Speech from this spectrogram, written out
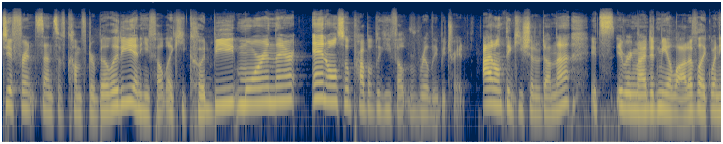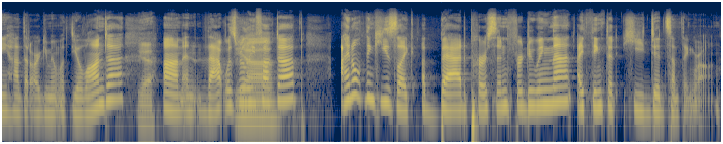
different sense of comfortability and he felt like he could be more in there. And also probably he felt really betrayed. I don't think he should have done that. It's it reminded me a lot of like when he had that argument with Yolanda. Yeah. Um, and that was really Yeah. fucked up. I don't think he's like a bad person for doing that. I think that he did something wrong.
